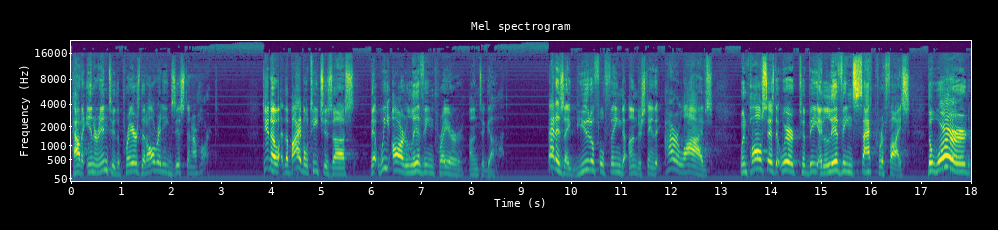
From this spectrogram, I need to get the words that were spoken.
how to enter into the prayers that already exist in our heart. Do you know, the Bible teaches us that we are living prayer unto God. That is a beautiful thing to understand that our lives, when Paul says that we're to be a living sacrifice, the word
